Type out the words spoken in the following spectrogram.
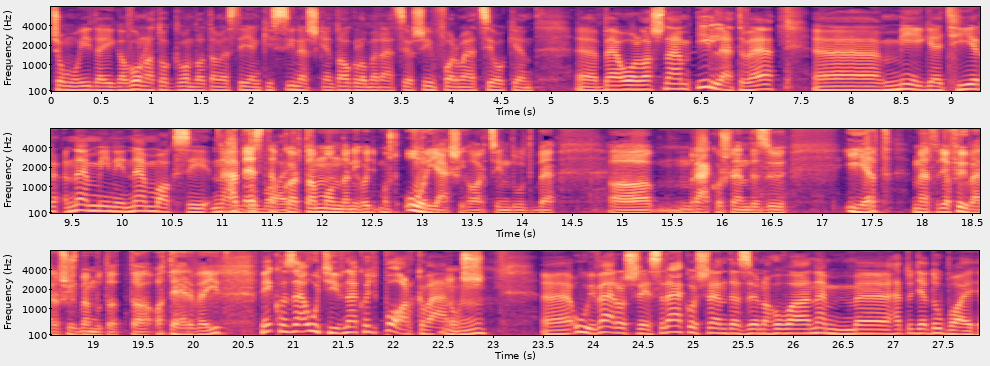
csomó ideig a vonatok, gondoltam ezt ilyen kis színesként, agglomerációs információként beolvasnám, illetve még egy hír, nem mini, nem maxi, nem Hát Dubaj. ezt akartam mondani, hogy most óriási harc indult be a rákos rendező ért, mert hogy a főváros is bemutatta a terveit. Méghozzá úgy hívnák, hogy parkváros. Uh-huh. Új városrész Rákos rendezőn, ahova nem, hát ugye Dubaj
